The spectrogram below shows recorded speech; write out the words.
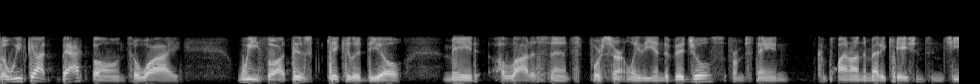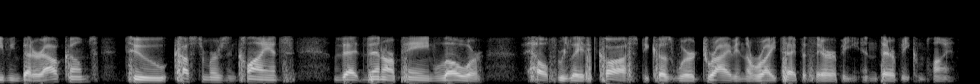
So we've got backbone to why we thought this particular deal made a lot of sense for certainly the individuals from staying compliant on their medications and achieving better outcomes to customers and clients that then are paying lower health related costs because we're driving the right type of therapy and therapy compliance.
